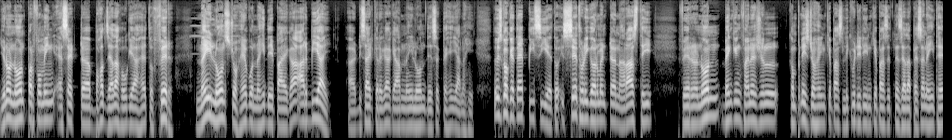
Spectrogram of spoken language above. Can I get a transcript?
you know non performing asset बहुत ज़्यादा हो गया है तो फिर नई लोन्स जो हैं वो नहीं दे पाएगा आरबीआई डिसाइड करेगा कि आप नई लोन दे सकते हैं या नहीं। तो इसको कहते हैं पीसीए तो इससे थोड़ी गवर्नमेंट नाराज़ थी। फिर नॉन बैंकिंग फाइनेंशियल कंपनीज़ जो हैं, इनके पास लिक्विडिटी इनके पास इतने ज़्यादा पैसे नहीं थे।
